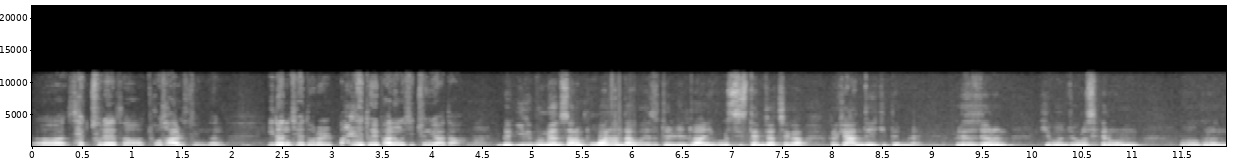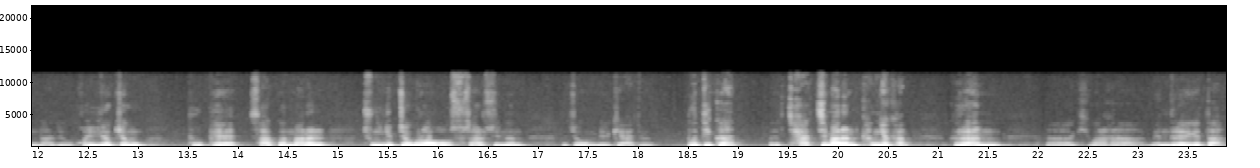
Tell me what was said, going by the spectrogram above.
어, 색출해서 조사할 수 있는 이런 제도를 빨리 도입하는 것이 중요하다. 뭐 일부 면사는 보완한다고 해서 될 일도 아니고 그 시스템 자체가 그렇게 안 돼 있기 때문에 그래서 저는 기본적으로 새로운 어, 그런 아주 권력형 부패 사건만을 중립적으로 수사할 수 있는 좀 이렇게 아주 뿌티크한 작지만은 강력한 그러한 어, 기관 하나 만들어야겠다.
